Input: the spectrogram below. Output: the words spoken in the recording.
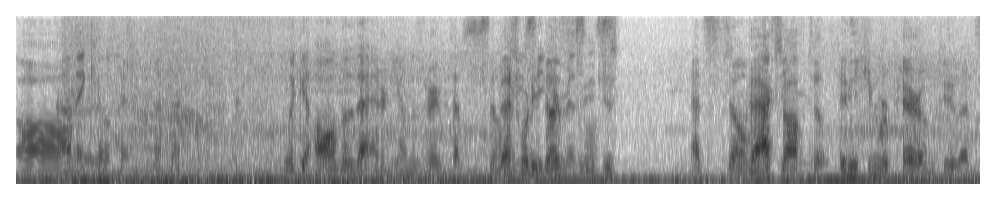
Oh, and they killed him. Look at all of that energy on those ravens. That's so that's many what he does. Is he missiles. just That's so backs off to, and he can repair them too. That's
